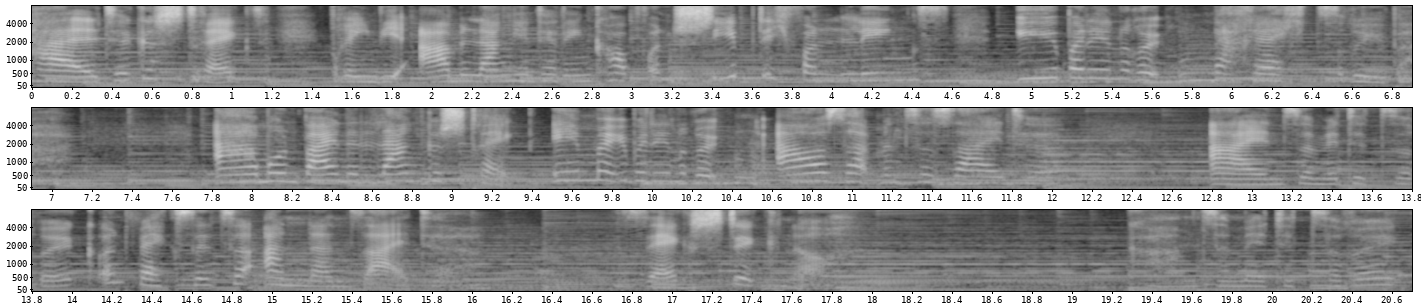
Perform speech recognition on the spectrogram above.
halte gestreckt, bring die Arme lang hinter den Kopf und schieb dich von links über den Rücken nach rechts rüber. Arme und Beine lang gestreckt, immer über den Rücken, ausatmen zur Seite. Ein zur Mitte zurück und wechsel zur anderen Seite. Sechs Stück noch. Komm zur Mitte zurück.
